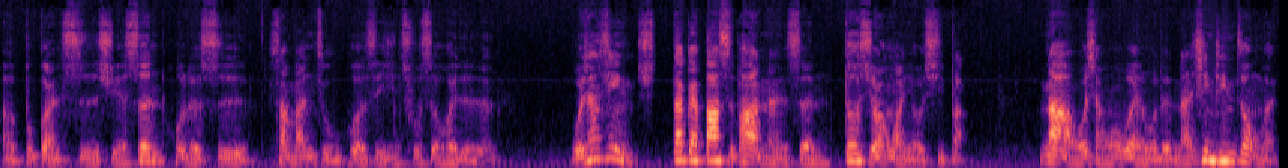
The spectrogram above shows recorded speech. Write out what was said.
呃，不管是学生，或者是上班族，或者是已经出社会的人，我相信大概八十趴的男生都喜欢玩游戏吧。那我想问问我的男性听众们，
